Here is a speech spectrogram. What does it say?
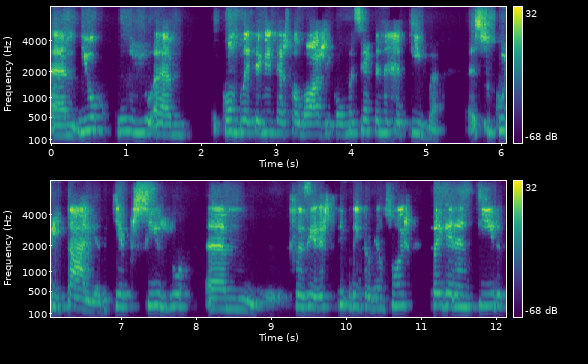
Um, e eu recuso um, completamente esta lógica uma certa narrativa uh, securitária de que é preciso um, fazer este tipo de intervenções para garantir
